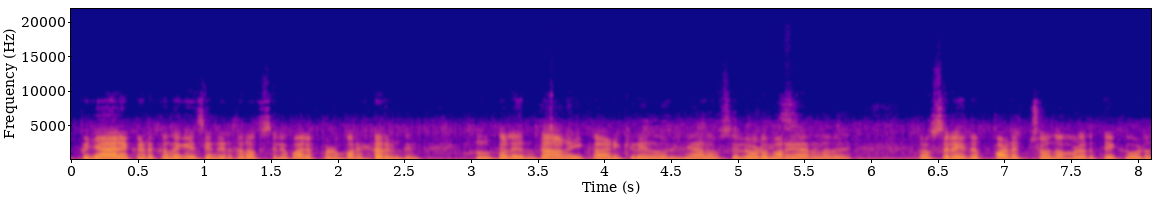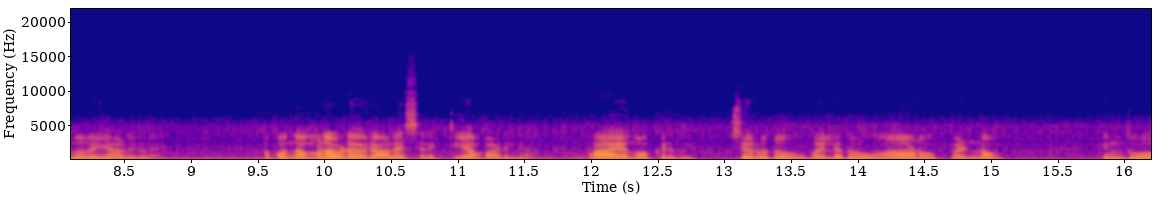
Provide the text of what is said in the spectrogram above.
ഇപ്പം ഞാനൊക്കെ എടുക്കുന്ന കേസ് എന്റെ അടുത്ത് റഫ്സൽ പലപ്പോഴും പറയാറുണ്ട് നിങ്ങൾ എന്താണ് ഈ കാണിക്കണേന്ന് പറയും. ഞാൻ റഫ്സലിനോട് പറയാറുള്ളത് റഫ്സൽ ഇത് പടച്ചോ നമ്മുടെ അടുത്തേക്ക് വിടുന്നത് ഈ ആളുകളെ. അപ്പോൾ നമ്മൾ അവിടെ ഒരാളെ സെലക്ട് ചെയ്യാൻ പാടില്ല. പ്രായം നോക്കരുത്. ചെറുതോ വലുതോ ആണോ പെണ്ണോ ഹിന്ദുവോ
